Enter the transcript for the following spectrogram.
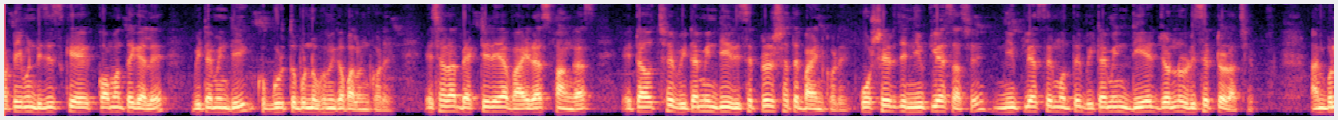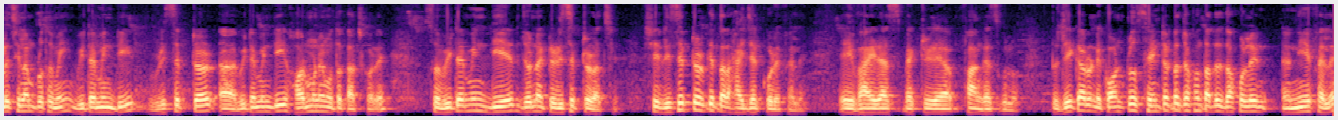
অটো ইমিউন ডিজিজকে কমাতে গেলে ভিটামিন ডি খুব গুরুত্বপূর্ণ ভূমিকা পালন করে। এছাড়া ব্যাকটেরিয়া ভাইরাস ফাঙ্গাস এটা হচ্ছে ভিটামিন ডি রিসেপ্টরের সাথে বাইন্ড করে। কোষের যে নিউক্লিয়াস আছে নিউক্লিয়াসের মধ্যে ভিটামিন ডি এর জন্য রিসেপ্টর আছে। আমি বলেছিলাম প্রথমেই vitamin D receptor vitamin D হরমোনের মতো কাজ করে। সো ভিটামিন ডি এর জন্য একটা রিসেপ্টর আছে। সেই রিসেপ্টরকে তারা হাইজ্যাক করে ফেলে। এই ভাইরাস ব্যাকটেরিয়া ফাঙ্গাসগুলো তো যে কারণে কন্ট্রোল সেন্টারটা যখন তাদের দখলে নিয়ে ফেলে,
